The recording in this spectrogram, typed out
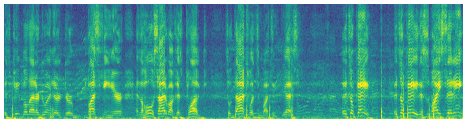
is people that are doing their, their busking here, and the whole sidewalk is plugged. So that's what's busting. Yes. It's okay. It's okay. This is my city.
